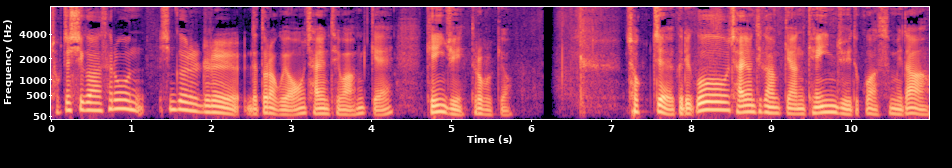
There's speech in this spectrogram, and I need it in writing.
적재 씨가 새로운 싱글을 냈더라고요. 자이언티와 함께 개인주의 들어볼게요. 적재 그리고 자이언티가 함께한 개인주의 듣고 왔습니다.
